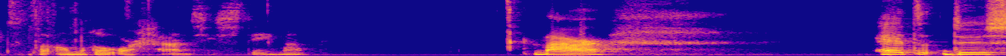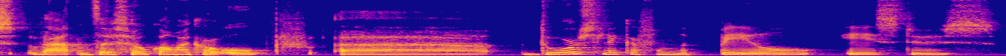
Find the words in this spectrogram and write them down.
tot de andere orgaansystemen. Maar het dus, zo kwam ik erop, uh, doorslikken van de pil is dus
